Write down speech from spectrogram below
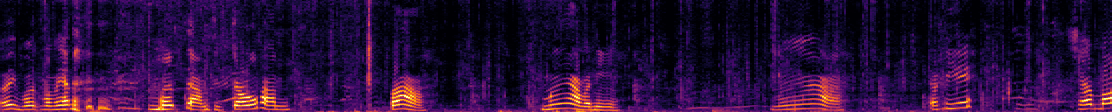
เอ้ยเบิดบ่แม่น เบิดสามสิบเก้าพันป้า เมื่อบัดนี้ เมื่ออาทีแชบบ่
